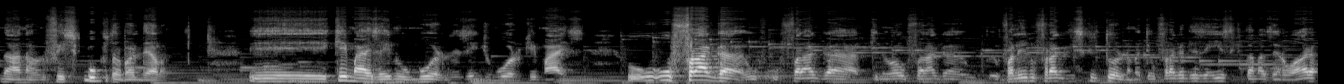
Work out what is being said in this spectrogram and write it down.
na, na, no Facebook o trabalho dela. E quem mais aí no humor, desenho de humor, quem mais? O, o Fraga, o, o, Fraga, que não é o Fraga, eu falei no Fraga de escritor, né, mas tem o Fraga desenhista que está na Zero Hora,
